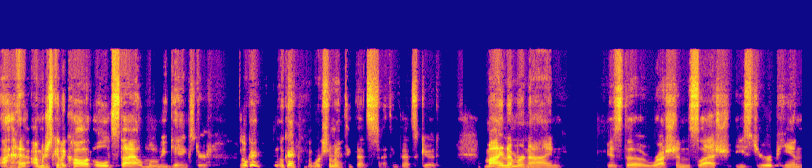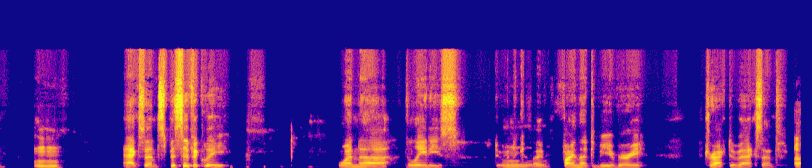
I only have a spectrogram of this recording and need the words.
I, I'm just gonna call it old style movie gangster. Okay, okay, that works for me. I think that's I think that's good. My number nine is the Russian slash East European hmm accent, specifically when uh, the ladies do it. 'cause I Mm. find that to be a very attractive accent. Uh,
